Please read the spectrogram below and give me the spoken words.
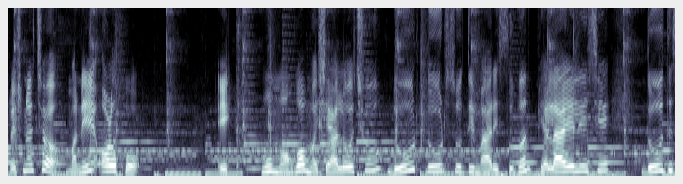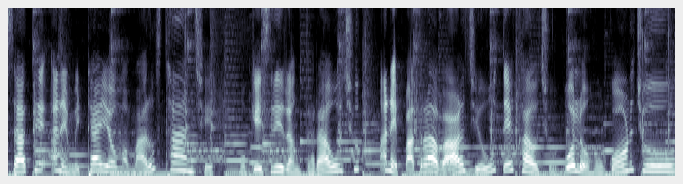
પ્રશ્ન છ. મને ઓળખો. એક, હું મોંઘો મસાલો છું. દૂર દૂર સુધી મારી સુગંધ ફેલાયેલી છે. દૂધ સાથે અને મીઠાઈઓમાં મારું સ્થાન છે. હું કેસરી રંગ ધરાવું છું અને પાતળા વાળ જેવું દેખાવ છું. બોલો, હું કોણ છું?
